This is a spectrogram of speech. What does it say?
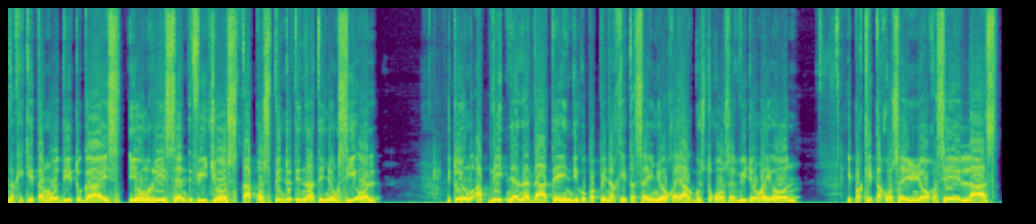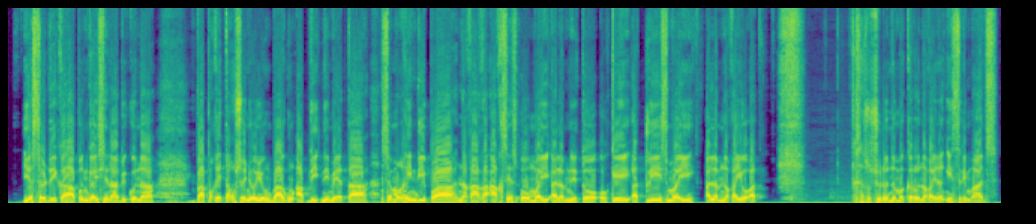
nakikita mo dito guys, yung recent videos, tapos pindutin natin yung see all. Ito yung update niya na dati hindi ko pa pinakita sa inyo, kaya gusto ko sa video ngayon, ipakita ko sa inyo kasi last yesterday kahapon guys sinabi ko na ipapakita ko sa inyo yung bagong update ni Meta. Sa mga hindi pa nakaka-access o may alam nito okay? At least may alam na kayo at sa susunod na magkaroon na kayo ng in-stream ads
